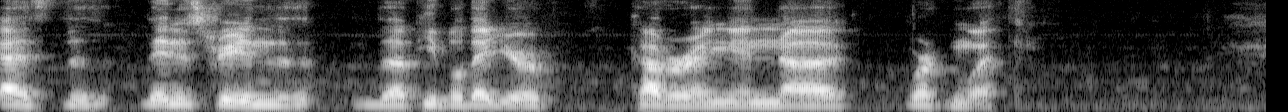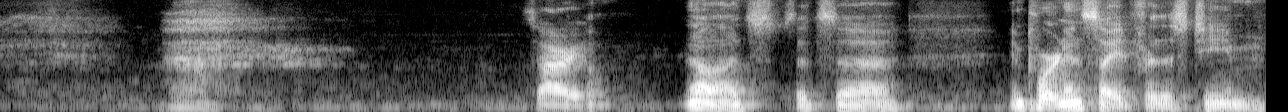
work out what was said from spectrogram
as the, the industry and the, the people that you're covering and uh, working with. Sorry. No, that's, that's a important insight for this team,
